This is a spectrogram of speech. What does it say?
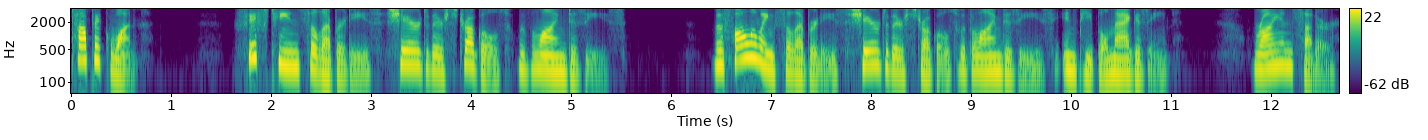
Topic 1 15 celebrities shared their struggles with Lyme disease. The following celebrities shared their struggles with Lyme disease in People magazine Ryan Sutter,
